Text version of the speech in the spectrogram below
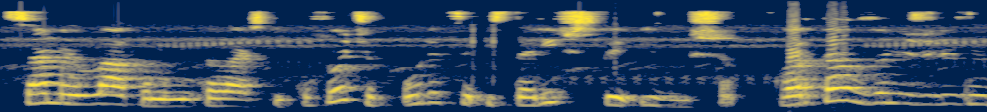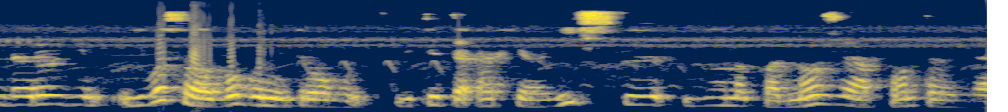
Самый лакомый Николаевский кусочек – улица Историческая и выше. Квартал в зоне железной дороги, его, слава богу, не трогают, ведь это археологическая зона подножия Афонтовой горы.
